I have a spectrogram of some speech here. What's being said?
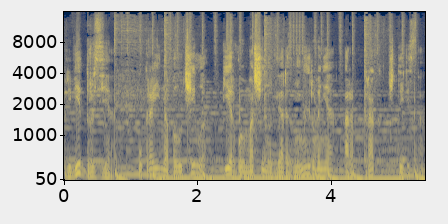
Привет, друзья! Украина получила первую машину для разминирования ArmTrack 400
